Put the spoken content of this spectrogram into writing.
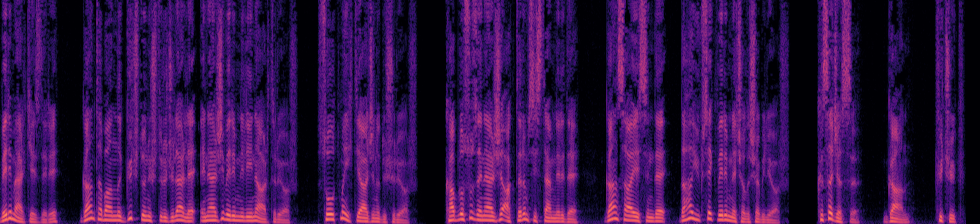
Veri merkezleri, GaN tabanlı güç dönüştürücülerle enerji verimliliğini artırıyor, soğutma ihtiyacını düşürüyor. Kablosuz enerji aktarım sistemleri de GaN sayesinde daha yüksek verimle çalışabiliyor. Kısacası, GaN, küçük,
